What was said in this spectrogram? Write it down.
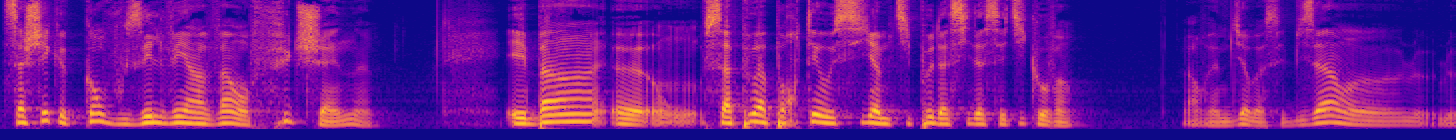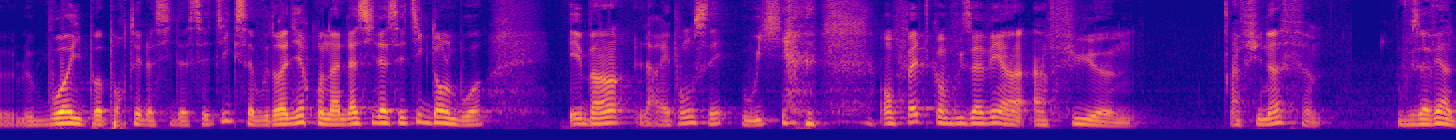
Sachez que quand vous élevez un vin en fût de chêne, eh ben, euh, ça peut apporter aussi un petit peu d'acide acétique au vin. Alors vous allez me dire, bah, c'est bizarre, euh, le, le, bois il peut apporter de l'acide acétique, ça voudrait dire qu'on a de l'acide acétique dans le bois. Eh ben, la réponse est oui. en fait, quand vous avez un, fût, un fût neuf, vous avez un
